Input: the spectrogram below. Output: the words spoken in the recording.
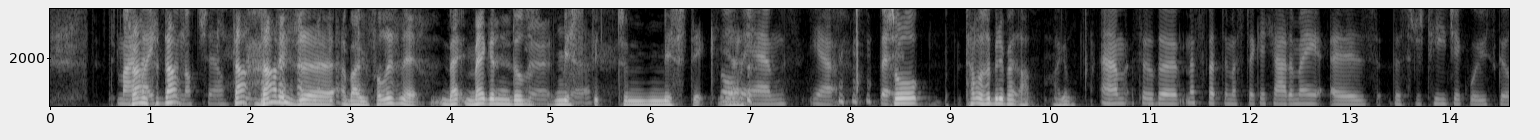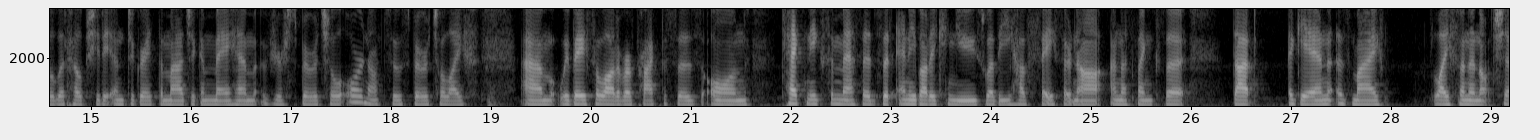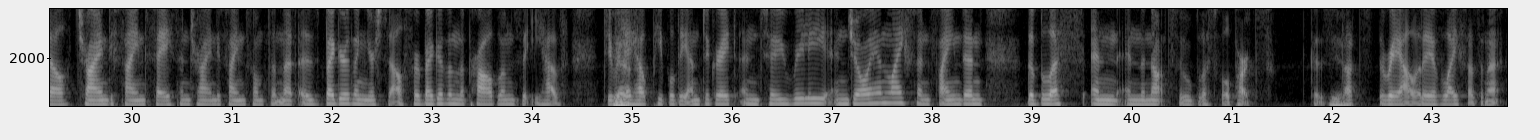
My Trying life to- in a that's- nutshell. That that is a, a mouthful, isn't it? Me- Megan does Isn't it? Yeah. to mystic. It's all yes. the M's, yeah. But- So tell us a bit about that, Megan. Um, so the Misfit to Mystic Academy is the strategic woo school that helps you to integrate the magic and mayhem of your spiritual or not so spiritual life. Um, we base a lot of our practices on techniques and methods that anybody can use, whether you have faith or not. And I think that that again is my life in a nutshell trying to find faith and trying to find something that is bigger than yourself or bigger than the problems that you have to really Yeah. help people to integrate and to really enjoying life and finding the bliss in, in the not so blissful parts because Yeah. that's the reality of life isn't it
